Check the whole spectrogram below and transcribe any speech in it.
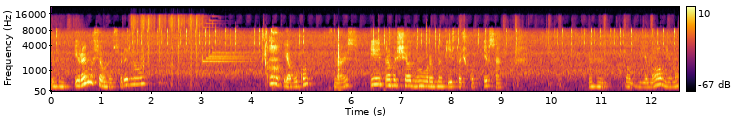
Угу. І римося в мусорі знову. О, яблуко. Найс. І треба ще одну рибну кісточку. І все. Угу. Б'ємо, б'ємо.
